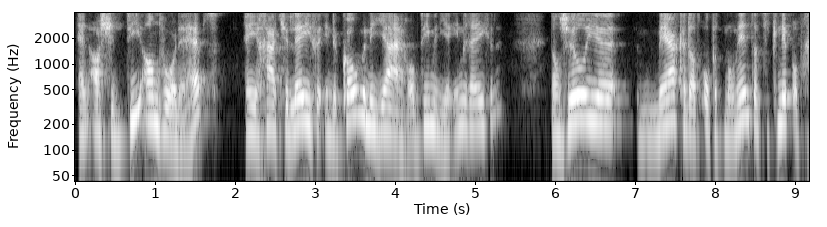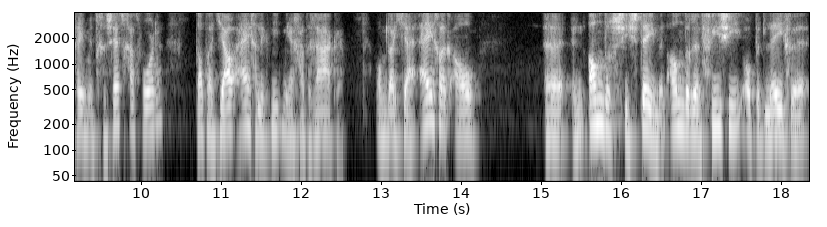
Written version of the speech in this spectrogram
En als je die antwoorden hebt en je gaat je leven in de komende jaren op die manier inregelen, dan zul je merken dat op het moment dat die knip op een gegeven moment gezet gaat worden, dat dat jou eigenlijk niet meer gaat raken. Omdat jij eigenlijk al uh, een ander systeem, een andere visie op het leven uh,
